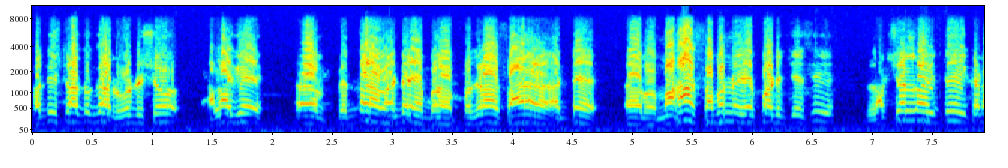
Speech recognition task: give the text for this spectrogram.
ప్రతిష్టాత్మక రోడ్డు షో అలాగే ఆ, పెద్ద అంటే బ- ప్రజల సా- అంటే ఆ, మహాసభను ఏర్పాటు చేసి లక్షల్లో అయితే ఇక్కడ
